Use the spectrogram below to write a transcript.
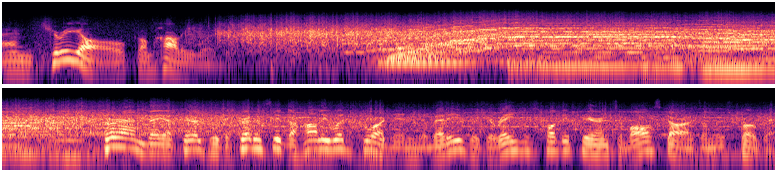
and cheerio from Hollywood. Turhan Bey appeared through the courtesy of the Hollywood Coordinating Committee, which arranges for the appearance of all stars on this program.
